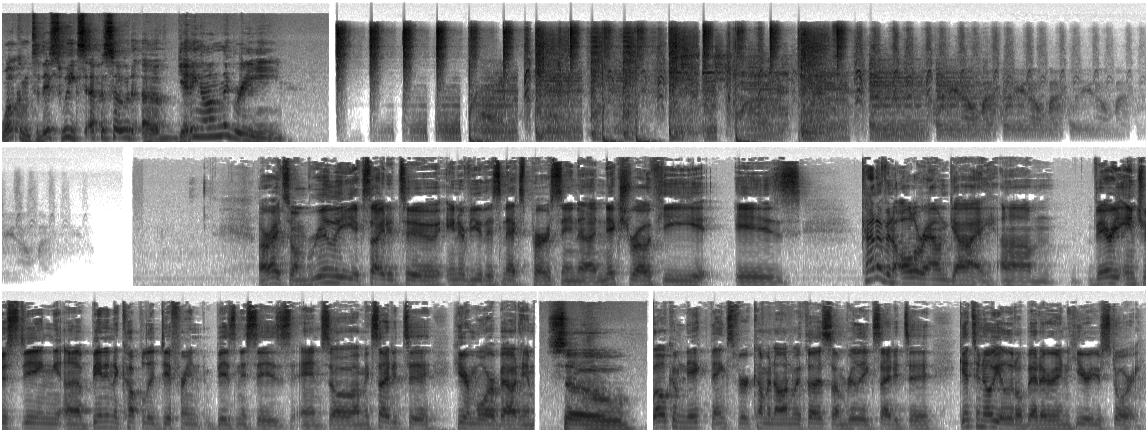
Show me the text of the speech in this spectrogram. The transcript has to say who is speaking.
Speaker 1: Welcome to this week's episode of Getting on the Green. All right, so I'm really excited to interview this next person, uh, Nick Schroth. He is kind of an all around guy. Um, very interesting. Uh, been in a couple of different businesses, and so I'm excited to hear more about him. So, welcome, Nick. Thanks for coming on with us. I'm really excited to get to know you a little better and hear your story.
